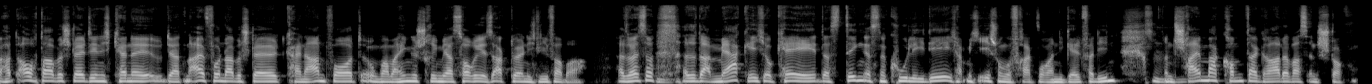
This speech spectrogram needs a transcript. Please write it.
hat auch da bestellt, den ich kenne, der hat ein iPhone da bestellt, keine Antwort, irgendwann mal hingeschrieben, ja, sorry, ist aktuell nicht lieferbar. Also weißt du, mhm. also da merke ich, okay, das Ding ist eine coole Idee. Ich habe mich eh schon gefragt, woran die Geld verdienen. Mhm. Und scheinbar kommt da gerade was in Stocken.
